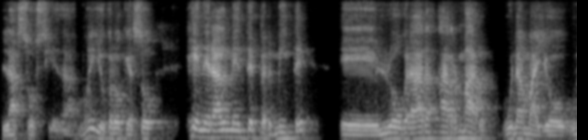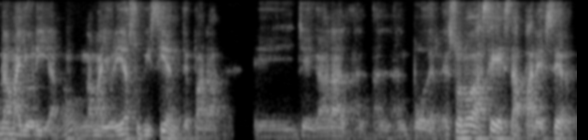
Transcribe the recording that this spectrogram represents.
la sociedad, ¿no? Y yo creo que eso generalmente permite eh, lograr armar una, mayor, una mayoría, ¿no? una mayoría suficiente para eh, llegar al, al, poder. Eso no hace desaparecer,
